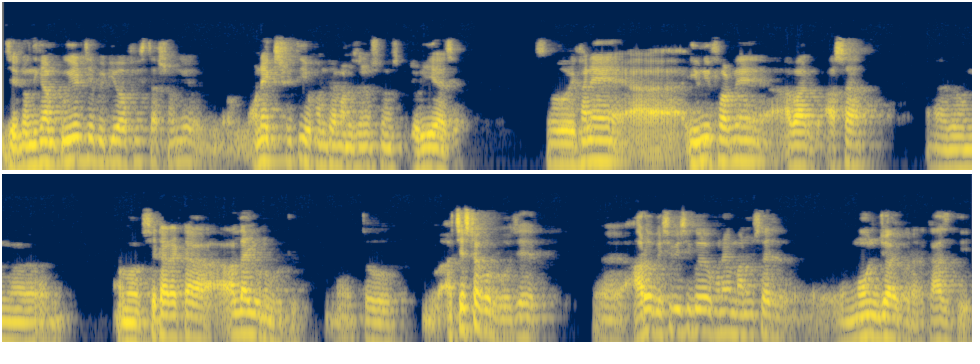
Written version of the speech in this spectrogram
যে নন্দীগ্রাম টু এর যে বিডিও অফিস তার সঙ্গে অনেক স্মৃতি ওখানকার মানুষজনের সঙ্গে জড়িয়ে আছে। তো এখানে ইউনিফর্মে আবার আসা এবং সেটার একটা আলাদাই অনুভূতি। তো চেষ্টা করব যে আহ, আরও বেশি বেশি করে ওখানে মানুষের মন জয় করার কাজ দিয়ে।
